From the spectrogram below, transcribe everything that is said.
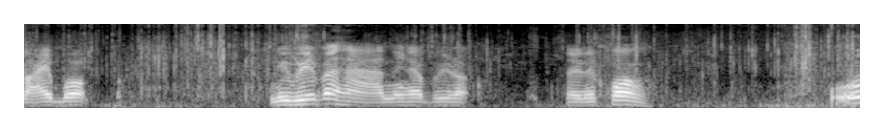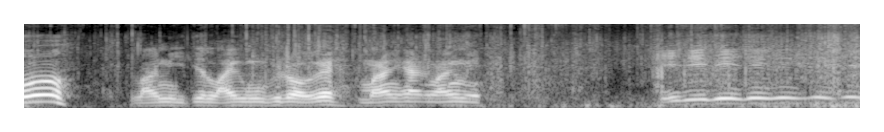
หลายๆบอกนี่เวทอาหารนะครับพี่น้องใส่ในคล้องโอ้หลังนี้จะไหลมุมพี่น้องเอ้ยมันครับหลังนี้ดีดีดีดีดีดี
